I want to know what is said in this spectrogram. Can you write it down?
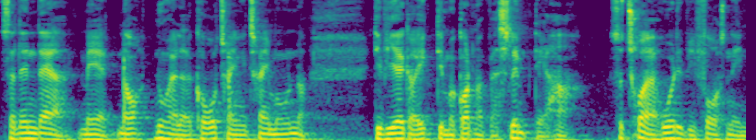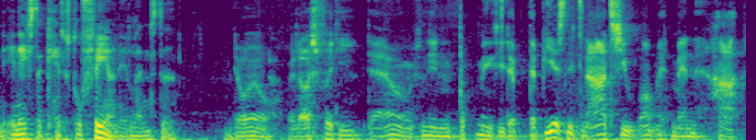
Så den der med, at Nå, nu har jeg lavet korttræning i tre måneder, det virker ikke, det må godt nok være slemt, det jeg har. Så tror jeg hurtigt, vi får sådan en, en ekstra katastroferende et eller andet sted. Jo, jo. Eller også fordi, der er jo sådan en, man kan sige, der, der bliver sådan et narrativ om, at man har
